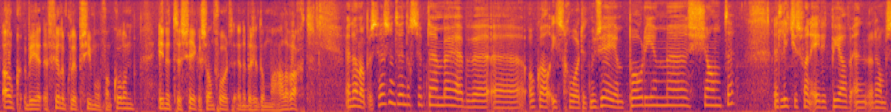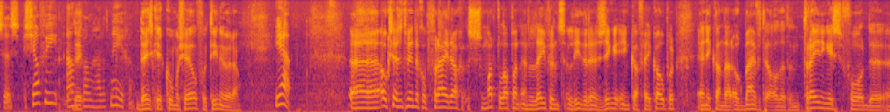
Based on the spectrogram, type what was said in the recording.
ook weer filmclub Simon van Kolm in het eh, Circus Zandvoort. En dat begint om half acht. En dan op 26 september hebben we eh, ook al iets gehoord. Het museum Podium eh chanten. Het liedjes van Edith Piaf en Ramses Shaffi. Aanvang half negen. Deze keer commercieel voor 10 euro. Ja, Eh, ook 26 op vrijdag smartlappen en levensliederen zingen in Café Koper. En ik kan daar ook bij vertellen dat het een training is voor de eh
